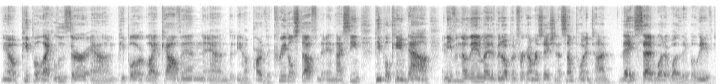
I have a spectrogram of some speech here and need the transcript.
you know, people like Luther and people like Calvin and, you know, part of the creedal stuff in Nicene, people came down, and even though they might have been open for conversation, at some point in time, they said what it was they believed.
